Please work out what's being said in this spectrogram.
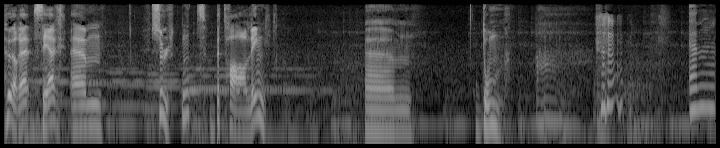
hører, ser eh, sultent betaling Dum. Em,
